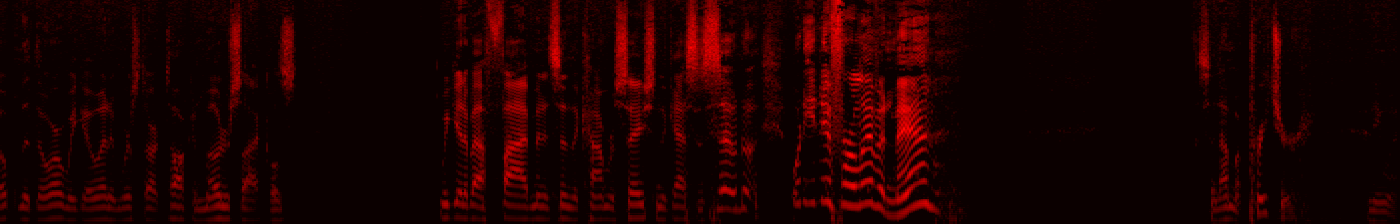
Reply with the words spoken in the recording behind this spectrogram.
open the door, we go in, and we start talking motorcycles. We get about five minutes into the conversation. The guy says, "So, what do you do for a living, man?" I said, "I'm a preacher," and he went,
